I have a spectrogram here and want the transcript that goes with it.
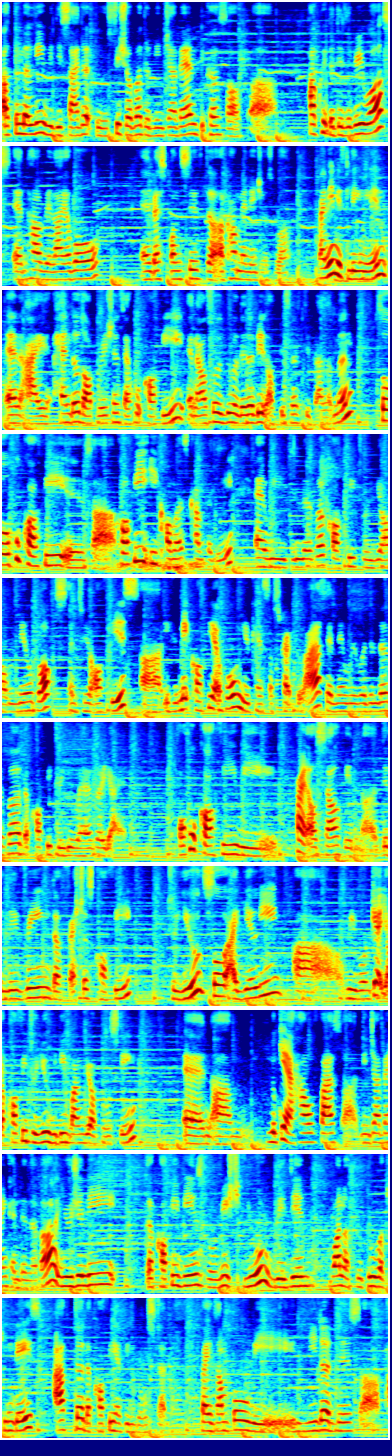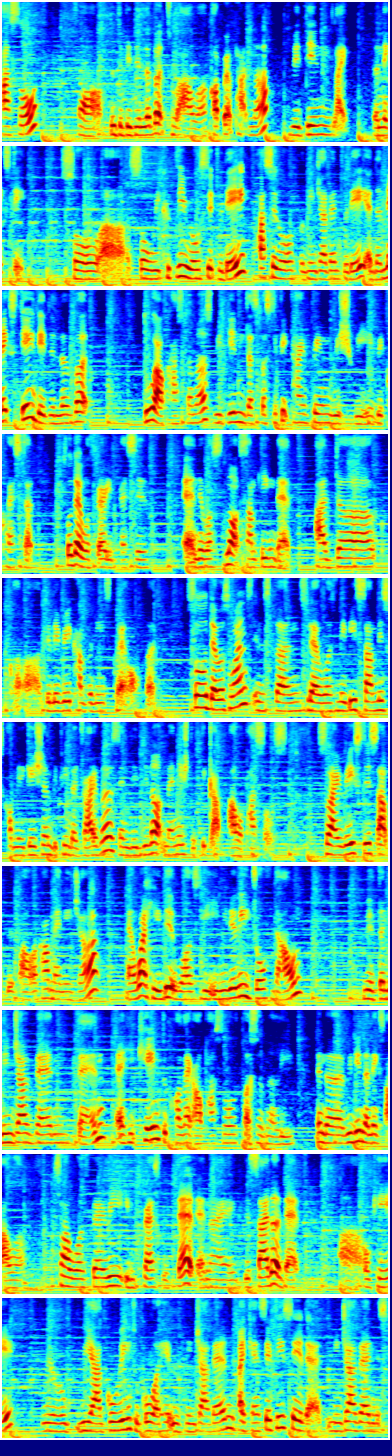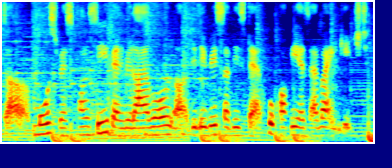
ultimately we decided to switch over to Ninja Van because of uh, how quick the delivery was and how reliable and responsive the account managers were. My name is Ling Min and I handle the operations at Hook Coffee and I also do a little bit of business development. So Hook Coffee is a coffee e-commerce company and we deliver coffee to your mailbox and to your office. Uh, if you make coffee at home, you can subscribe to us and then we will deliver the coffee to you wherever you're at. For Hook Coffee, we pride ourselves in uh, delivering the freshest coffee to you. So ideally, uh, we will get your coffee to you within one week of roasting and um, looking at how fast uh, Ninja Van can deliver, usually the coffee beans will reach you within one or two, two working days after the coffee has been roasted. For example, we needed this uh, parcel for to be delivered to our corporate partner within like the next day. So, uh, so we quickly roast it today, pass it over to Ninja Van today, and the next day they delivered to our customers within the specific time frame which we requested. So that was very impressive and it was not something that other uh, delivery companies could offered. So there was one instance there was maybe some miscommunication between the drivers and they did not manage to pick up our parcels. So I raised this up with our account manager and what he did was he immediately drove down with the Ninja van van and he came to collect our parcels personally in the, within the next hour. So I was very impressed with that and I decided that, uh, okay, we'll, we are going to go ahead with Ninja Van. I can safely say that Ninja Van is the most responsive and reliable uh, delivery service that Hook Coffee has ever engaged.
